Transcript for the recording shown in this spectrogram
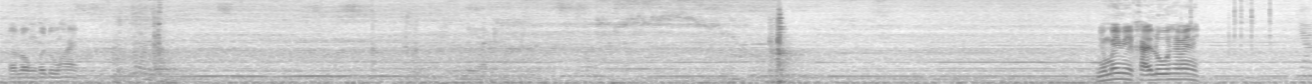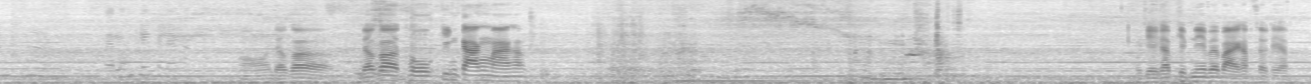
จะลงไปดูให้นี่ครับยังไม่มีใครรู้ใช่ไหมนี่ ยังค่ะแต่ลงคลิปไปแล้วค่ะ อ๋อ เดี๋ยวก็ เดี๋ยวก็โทรกิ้งกลางมาครับ โอ เคครับ คลิปนี้ บ๊ายบายครับ สวัสดีครับ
